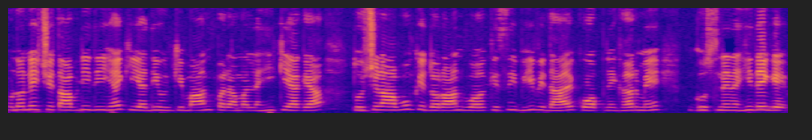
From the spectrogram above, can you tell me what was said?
उन्होंने चेतावनी दी है कि यदि उनकी मांग पर अमल नहीं किया गया तो चुनावों के दौरान वह किसी भी विधायक को अपने घर में घुसने नहीं देंगे।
